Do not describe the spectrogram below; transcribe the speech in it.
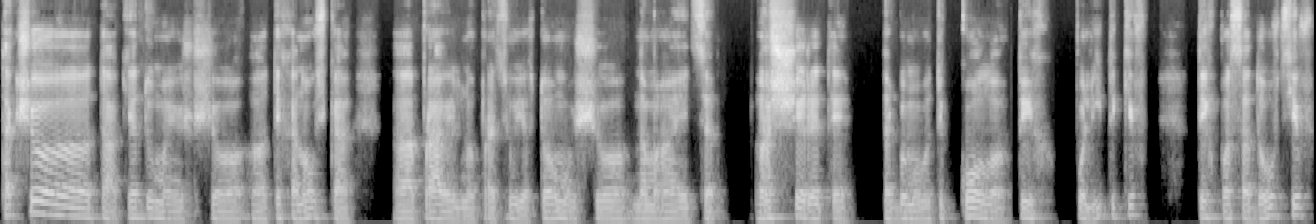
Так що так, я думаю, що е, Тихановська е, правильно працює в тому, що намагається розширити, так би мовити, коло тих політиків, тих посадовців,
